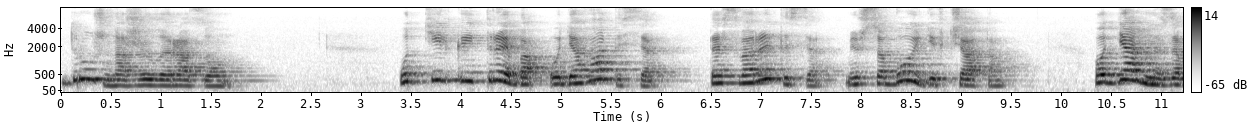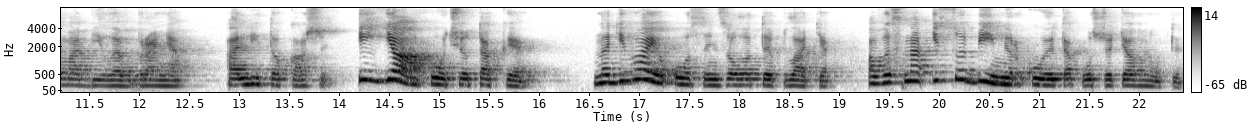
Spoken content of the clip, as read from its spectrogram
Дружно жили разом. От тільки й треба одягатися та сваритися між собою дівчатам. Одягне зима біле вбрання, а літо каже, і я хочу таке. Надіває осень золоте плаття, а весна і собі міркує також одягнути.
